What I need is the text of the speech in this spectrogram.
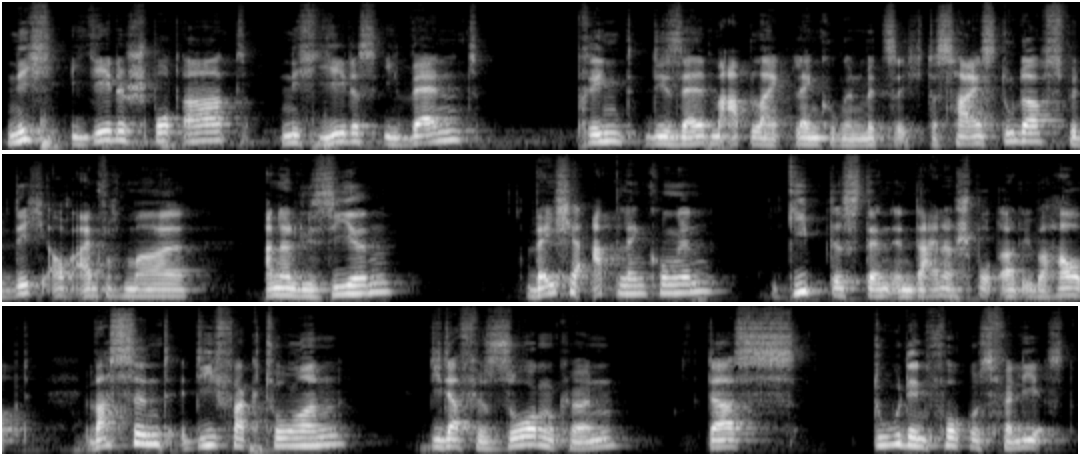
Nicht jede Sportart, nicht jedes Event bringt dieselben Ablenkungen mit sich. Das heißt, du darfst für dich auch einfach mal analysieren, welche Ablenkungen gibt es denn in deiner Sportart überhaupt? Was sind die Faktoren, die dafür sorgen können, dass du den Fokus verlierst?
